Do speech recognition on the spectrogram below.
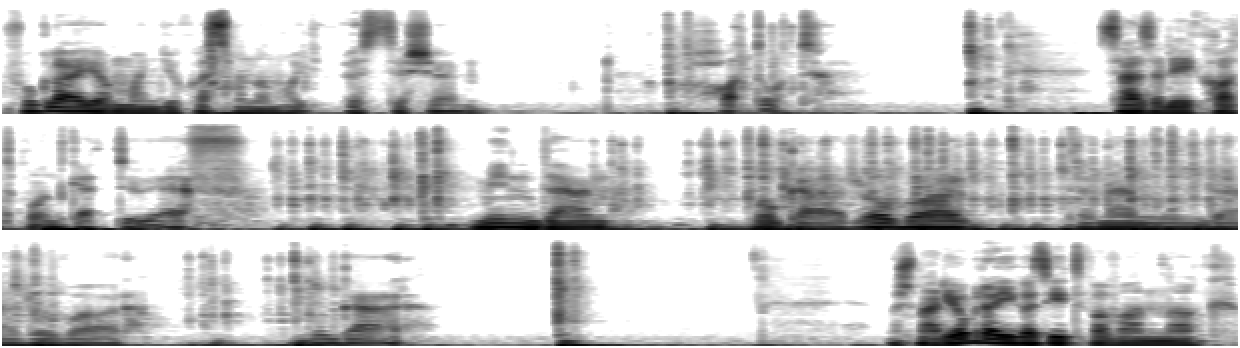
foglaljon, mondjuk azt mondom, hogy összesen 6-ot. Százalék 6.2 F. Minden bogár rovar, de nem minden rovar bogár. Most már jobbra igazítva vannak,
